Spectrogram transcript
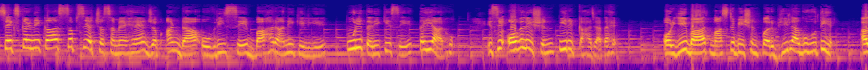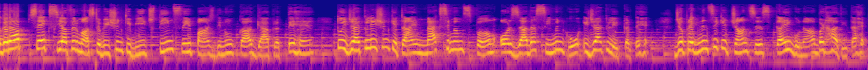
सेक्स करने का सबसे अच्छा समय है जब अंडा ओवरी से बाहर आने के लिए पूरी तरीके से तैयार हो। इसे ओवलेशन पीरियड कहा जाता है। और ये बात मास्टरबेशन पर भी लागू होती है। अगर आप सेक्स या फिर मास्टरबेशन के बीच तीन से पाँच दिनों का गैप रखते हैं तो इजैकुलेशन के टाइम मैक्सिमम स्पर्म और ज़्यादा सीमन को इजैकुलेट करते हैं, जो प्रेगनेंसी के चांसेस कई गुना बढ़ा देता है।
